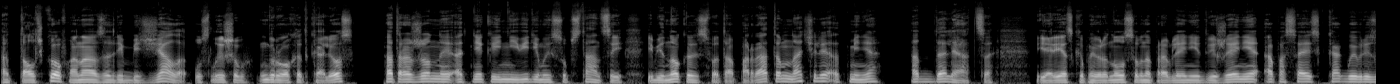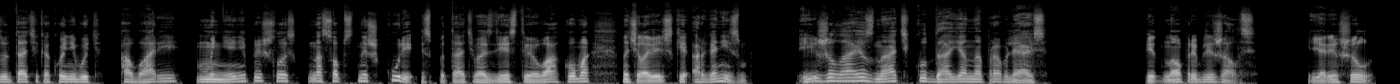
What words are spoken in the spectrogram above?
От толчков она задребезжала, услышав грохот колес, отраженные от некой невидимой субстанции, и бинокль с фотоаппаратом начали от меня отдаляться. Я резко повернулся в направлении движения, опасаясь, как бы в результате какой-нибудь аварии мне не пришлось на собственной шкуре испытать воздействие вакуума на человеческий организм, и желая знать, куда я направляюсь. Пятно приближалось. Я решил,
